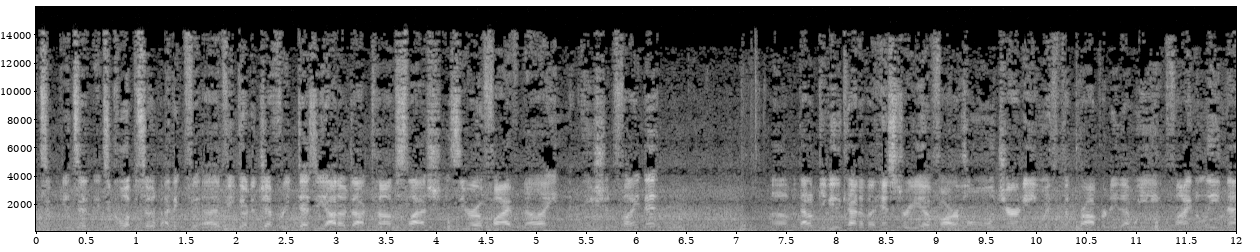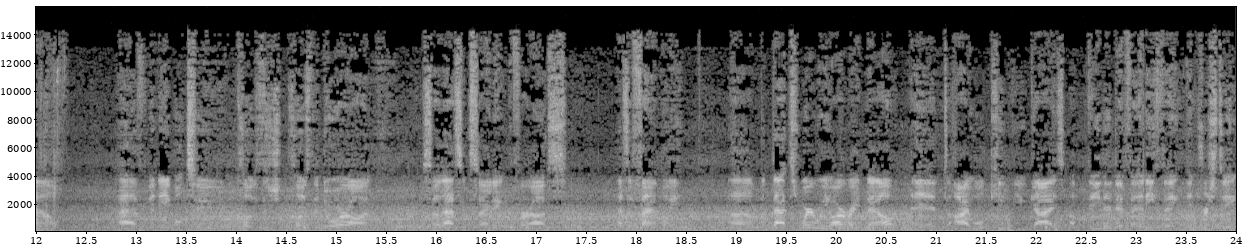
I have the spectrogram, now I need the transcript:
it's a, it's a it's a cool episode. I think uh, if you go to jeffreydesiato.com slash 059, you should find it. Uh, but that'll give you the kind of a history of our whole journey with the property that we finally now have been able to close the, close the door on. So that's exciting for us as a family. Um, but that's where we are right now, and I will keep you guys updated if anything interesting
